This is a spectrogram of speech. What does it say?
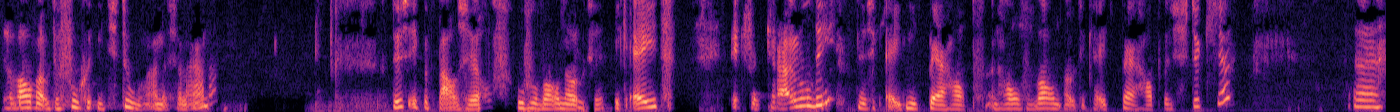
de walnoten voegen iets toe aan de salade. Dus ik bepaal zelf hoeveel walnoten ik eet. Ik verkruimel die. Dus ik eet niet per hap een halve walnoot. Ik eet per hap een stukje. En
